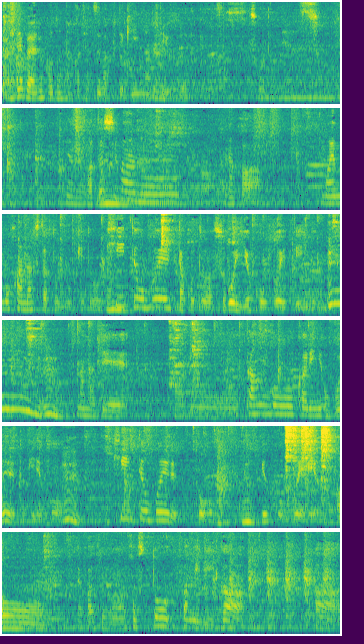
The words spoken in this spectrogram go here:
やればやるほどなんか哲学的になっていくんだけどさ、そうだね。そうでも私はあのなんか前も話したと思うけど、聞いて覚えたことはすごいよく覚えているんですよ、うんうんなのであの単語を仮に覚える時でも、うん。聞いて覚えるとうん。よく覚えるよね、おおだからそのホストファミリーがあ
